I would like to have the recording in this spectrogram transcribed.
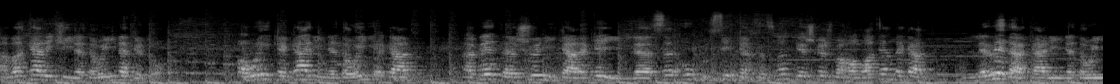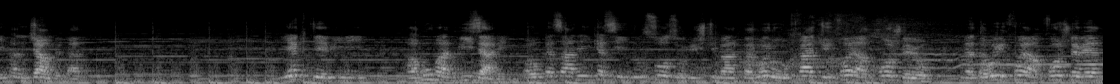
ئەمە کارێکی نەتەوەی نەکردووە. ئەوەی کە کاری نەتەوەی ئەکات ئەبێت لە شوێنی کارەکەی لە سەر ئەو کورسیەی کە خزمەت پێشکەش بە هاوڵاتیان دەکات لەوێدا کاری نەتەوەی ئەنجام بدات. یەک تێبینی هەموومان بیزانین ئەو کەسانەی کەسی دڵسۆز و نیشتیمان پەروەر و خاکی خۆیان خۆش دەوێ و نەتەوەی خۆیان خۆش دەوێت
